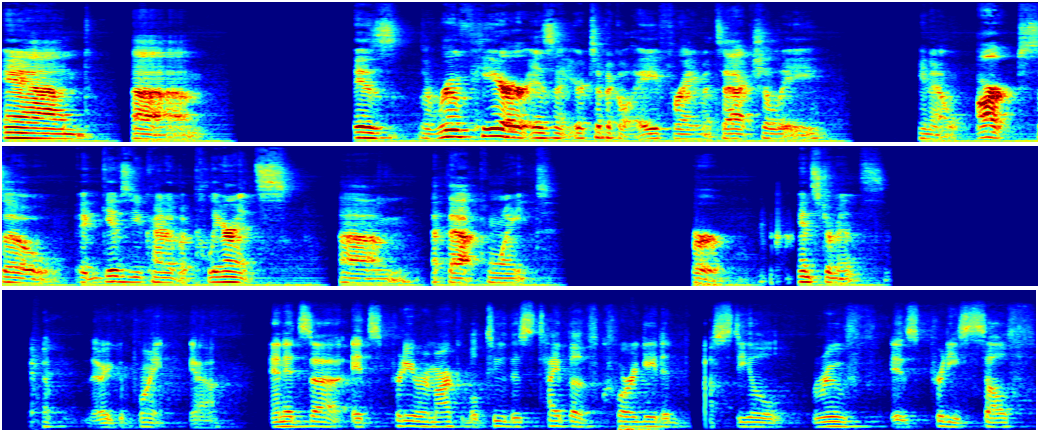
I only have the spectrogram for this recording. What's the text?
and um, is the roof here isn't your typical A-frame. It's actually, you know, arced, so it gives you kind of a clearance um, at that point for instruments. Yep, very good point. Yeah, and it's uh, it's pretty remarkable too. This type of corrugated steel roof is pretty self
